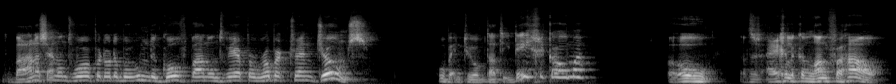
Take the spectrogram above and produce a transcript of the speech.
De banen zijn ontworpen door de beroemde golfbaanontwerper Robert Trent Jones. Hoe bent u op dat idee gekomen? Oh, dat is eigenlijk een lang verhaal,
